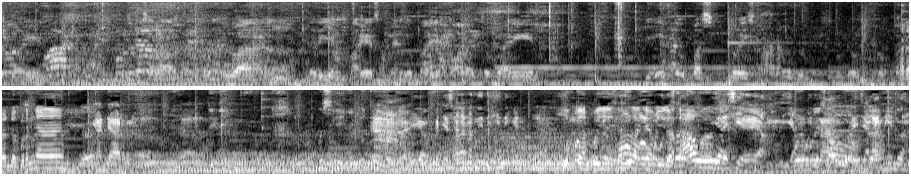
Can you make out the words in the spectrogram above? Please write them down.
cobain terus masalah perempuan dari yang bayar sama yang gak bayar kita cobain ya itu pas mulai sekarang udah udah udah karena udah pernah. Kuliah nyadar. Udah. jadi apa sih gitu? Nah ya penyesalan kan ini ini kan. Bukan penyesalan ya udah tahu. Iya sih yang yang Boleh udah tahu, udah ya. jalanin lah.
